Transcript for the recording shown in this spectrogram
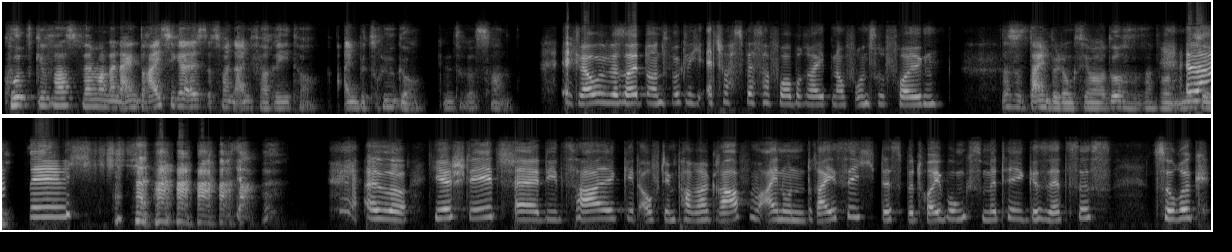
Kurz gefasst, wenn man ein 31er ist, ist man ein Verräter, ein Betrüger. Interessant. Ich glaube, wir sollten uns wirklich etwas besser vorbereiten auf unsere Folgen. Das ist dein Bildungsthema, du hast es erfunden. Lass nicht mich! Also, hier steht, äh, die Zahl geht auf den Paragraphen 31 des Betäubungsmittelgesetzes zurück,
